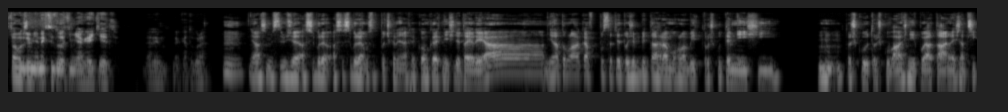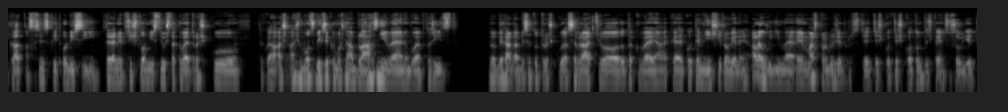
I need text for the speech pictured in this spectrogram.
samozřejmě nechci to zatím nějak hejtit, nevím, jaké to bude. Hmm, já si myslím, že asi, bude, asi si budeme muset počkat na nějaké konkrétnější detaily. Já, mě na tom láká v podstatě to, že by ta hra mohla být trošku temnější, Mm-hmm. Trošku, trošku vážněji pojatá, než například Assassin's Creed Odyssey, které mi přišlo místy už takové trošku, takové až, až moc bych řekl možná bláznivé, nebo jak to říct. Byl bych rád, aby se to trošku zase vrátilo do takové nějaké jako temnější roviny, ale uvidíme. Máš pravdu, že prostě těžko, těžko o tom teďka něco soudit.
